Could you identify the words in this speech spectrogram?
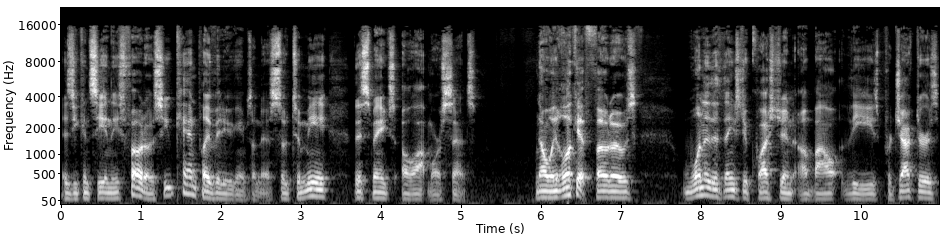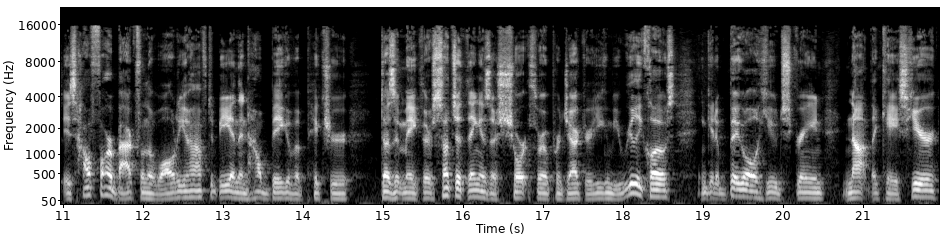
as you can see in these photos. So you can play video games on this. So to me, this makes a lot more sense. Now, we look at photos. One of the things to question about these projectors is how far back from the wall do you have to be, and then how big of a picture does it make? There's such a thing as a short throw projector. You can be really close and get a big old huge screen. Not the case here.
